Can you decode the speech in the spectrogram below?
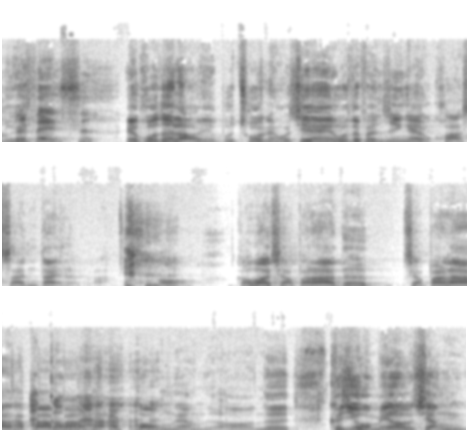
你的粉丝？哎，活得老也不错呢。我现在我的粉丝应该有跨三代了吧？哦。”搞不好小巴拉的小巴拉他爸爸他阿公那样子哈，那可惜我没有像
